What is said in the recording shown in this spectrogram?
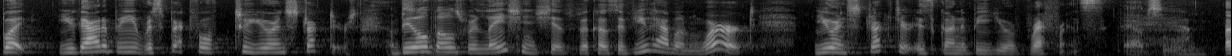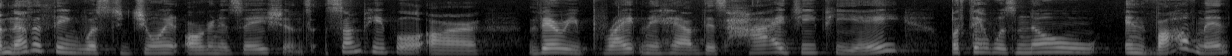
but you got to be respectful to your instructors. Build those relationships because if you haven't worked, your instructor is going to be your reference. Absolutely. Another thing was to join organizations. Some people are very bright and they have this high GPA, but there was no involvement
